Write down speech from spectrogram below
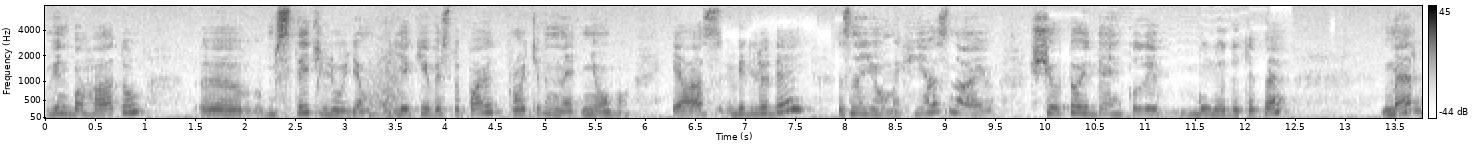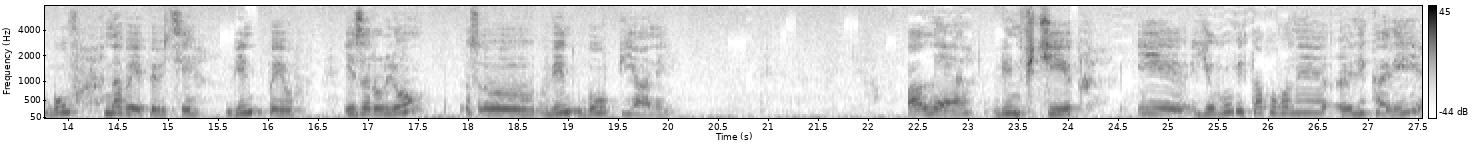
Він багато е, мстить людям, які виступають проти нього. З- від людей знайомих я знаю, що в той день, коли було ДТП, мер був на випивці, він пив. І за рулем е, він був п'яний. Але він втік, і його відкапували е, лікарі.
